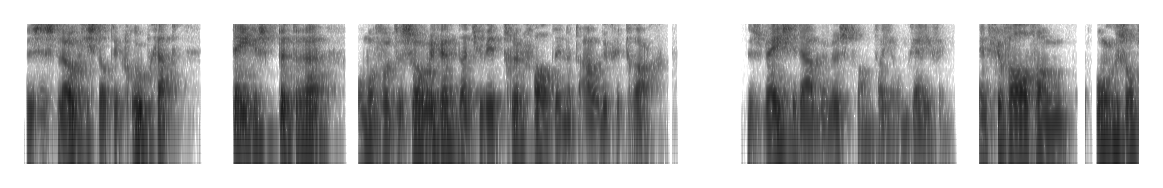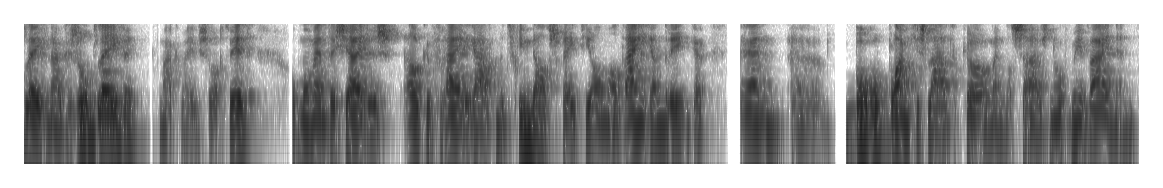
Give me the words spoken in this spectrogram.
Dus het is logisch dat de groep gaat tegensputteren om ervoor te zorgen dat je weer terugvalt in het oude gedrag. Dus wees je daar bewust van, van je omgeving. In het geval van ongezond leven naar gezond leven, ik maak hem even zwart-wit. Op het moment dat jij dus elke vrijdagavond met vrienden afspreekt die allemaal wijn gaan drinken en uh, borrelplankjes laten komen en dan s'avonds nog meer wijn en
